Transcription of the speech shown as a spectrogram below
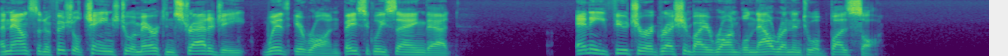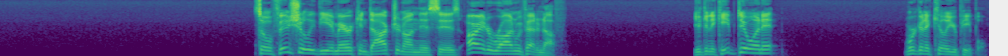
announced an official change to American strategy with Iran, basically saying that any future aggression by Iran will now run into a buzzsaw. So officially, the American doctrine on this is all right, Iran, we've had enough. You're going to keep doing it. We're going to kill your people.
